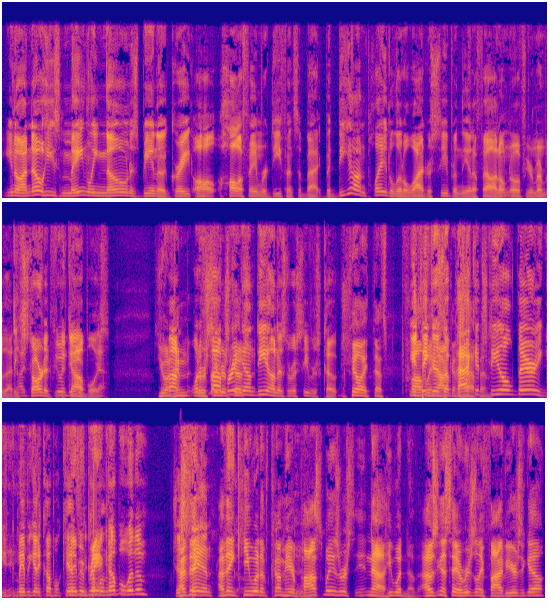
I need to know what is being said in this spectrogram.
You know, I know he's mainly known as being a great all, Hall of Famer defensive back, but Deion played a little wide receiver in the NFL. I don't know if you remember that. He started for the indeed, Cowboys. yeah. You What want about, him what about bringing coach? on Deion as a receivers coach? I feel like that's You think there's not a package happen. deal there? You could maybe get a couple kids. Maybe to bring come a couple with him. Just I think saying. I think he would have come here possibly as a rec- no, he wouldn't have. I was going to say originally five years ago,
